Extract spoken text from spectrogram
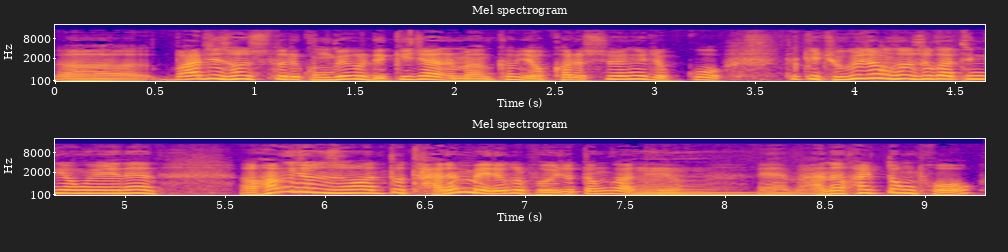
어, 빠진 선수들의 공백을 느끼지 않을 만큼 역할을 수행해줬고 특히 조규성 선수 같은 경우에는 어, 황희조 선수와는 또 다른 매력을 보여줬던 것 같아요. 음. 예, 많은 활동폭.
